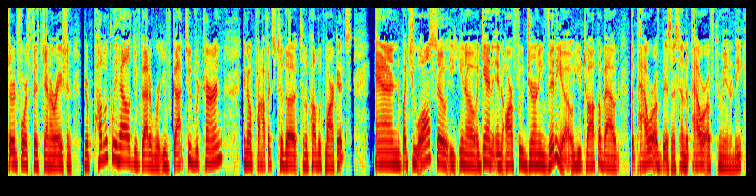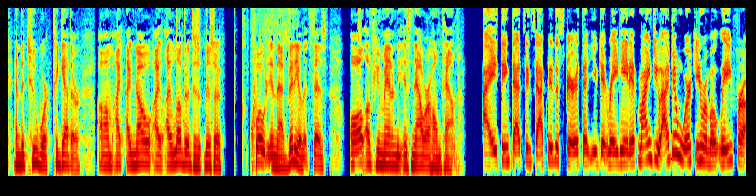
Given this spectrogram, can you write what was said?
third, fourth, fifth generation. You're publicly held. You've got to you've got to return you know profits to the to the public markets. And, but you also, you know, again, in our food journey video, you talk about the power of business and the power of community and the two work together. Um, I, I know, I, I love that there's, there's a quote in that video that says, all of humanity is now our hometown. I think that's exactly the spirit that you get radiated. Mind you, I've been working remotely for,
